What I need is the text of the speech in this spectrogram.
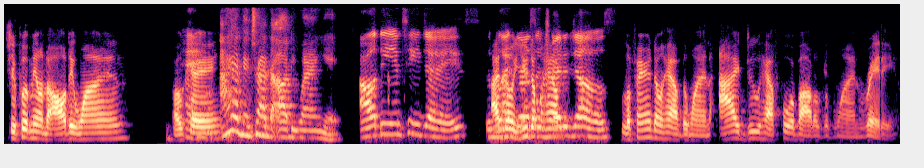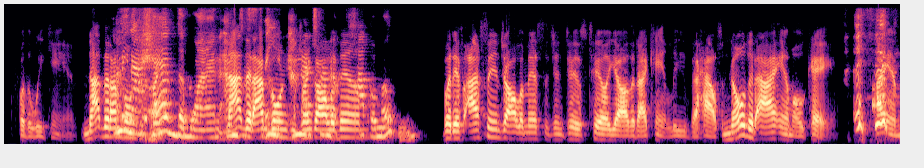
she put me on the Aldi wine. Okay. I haven't tried the Aldi wine yet. Aldi and TJ's. I know you don't have Trader Joe's. LaFerrin don't have the wine. I do have four bottles of wine ready for the weekend. Not that I'm I mean, going I to have the wine. I'm not that I'm going to drink all of them. Pop them open. But if I send y'all a message and just tell y'all that I can't leave the house, know that I am okay. I am.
